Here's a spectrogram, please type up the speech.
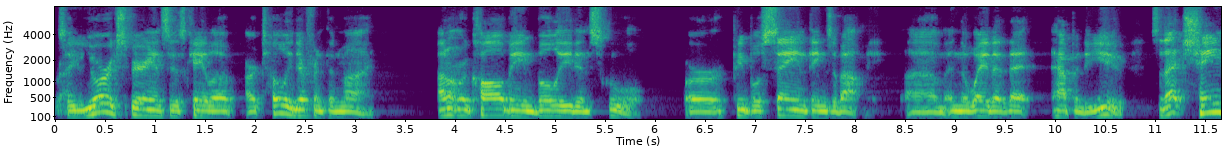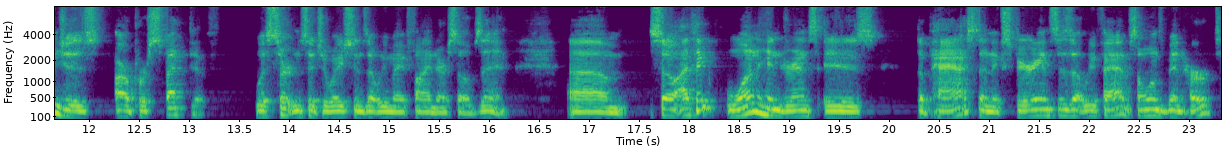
Right. So your experiences, Caleb, are totally different than mine. I don't recall being bullied in school or people saying things about me um, in the way that that happened to you. So that changes our perspective with certain situations that we may find ourselves in. Um, so I think one hindrance is the past and experiences that we've had. If someone's been hurt,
